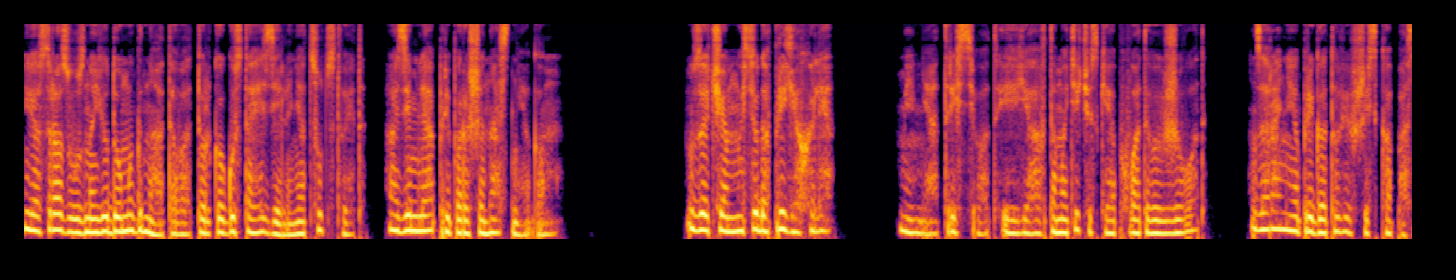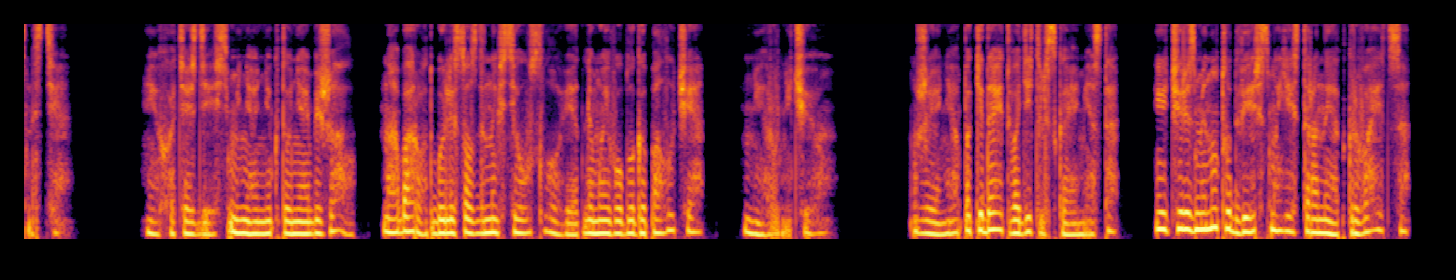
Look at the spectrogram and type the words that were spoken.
Я сразу узнаю дом Игнатова, только густая зелень отсутствует, а земля припорошена снегом. «Зачем мы сюда приехали?» Меня трясет, и я автоматически обхватываю живот, заранее приготовившись к опасности. И хотя здесь меня никто не обижал, наоборот, были созданы все условия для моего благополучия, нервничаю. Женя покидает водительское место, и через минуту дверь с моей стороны открывается,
